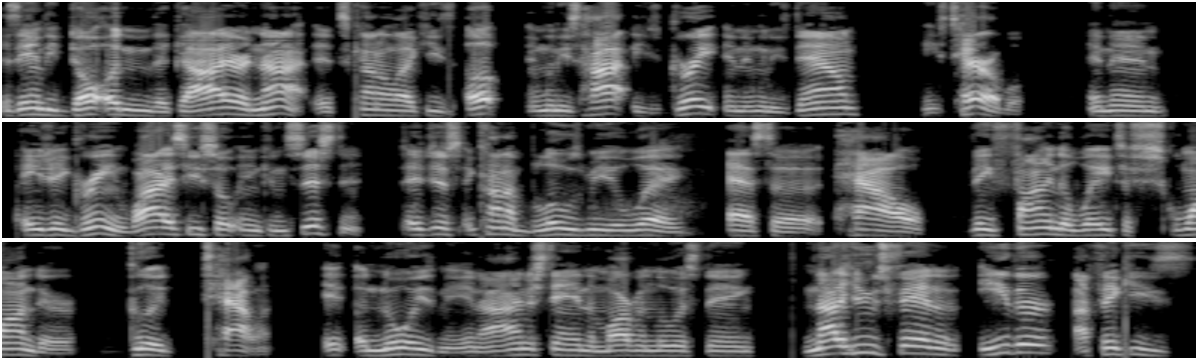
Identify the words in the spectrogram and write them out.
is Andy Dalton the guy or not? It's kind of like he's up, and when he's hot, he's great, and then when he's down, he's terrible. And then AJ Green, why is he so inconsistent? It just it kind of blows me away as to how they find a way to squander good talent it annoys me, and I understand the Marvin Lewis thing. Not a huge fan of either. I think he's,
